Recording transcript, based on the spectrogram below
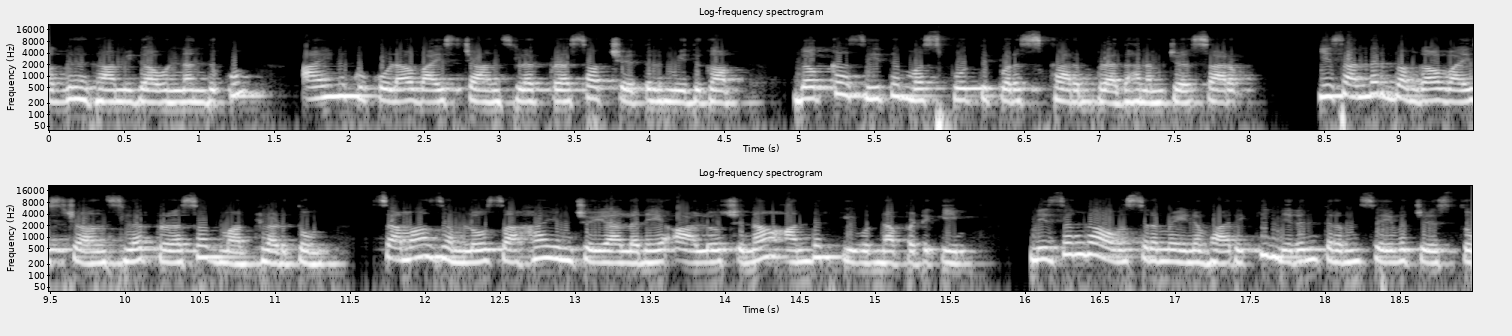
అగ్రగామిగా ఉన్నందుకు ఆయనకు కూడా వైస్ ఛాన్సలర్ ప్రసాద్ చేతుల మీదుగా దొక్క సీతమ్మ స్ఫూర్తి పురస్కారం ప్రదానం చేశారు. ఈ సందర్భంగా వైస్ ఛాన్సలర్ ప్రసాద్ మాట్లాడుతూ సమాజంలో సహాయం చేయాలనే ఆలోచన అందరికీ ఉన్నప్పటికీ నిజంగా అవసరమైన వారికి నిరంతరం సేవ చేస్తూ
